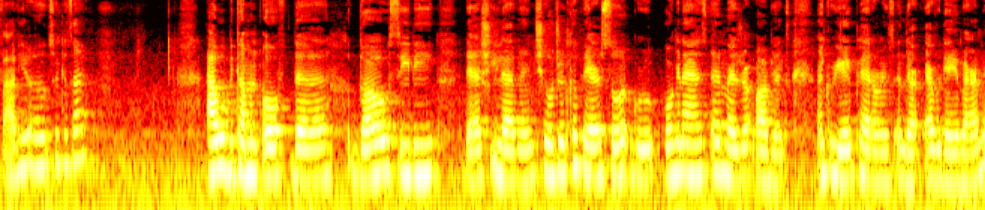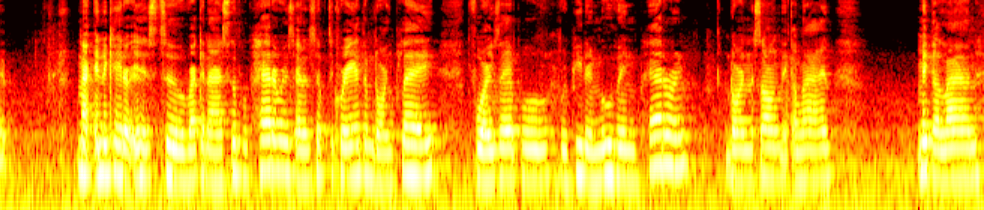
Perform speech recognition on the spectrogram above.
five year olds, you could say. I will be coming off the Go CD 11 Children compare, sort, group, organize, and measure objects and create patterns in their everyday environment. My indicator is to recognize simple patterns and attempt to create them during play. For example, repeating moving pattern during the song, make a line, make a line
